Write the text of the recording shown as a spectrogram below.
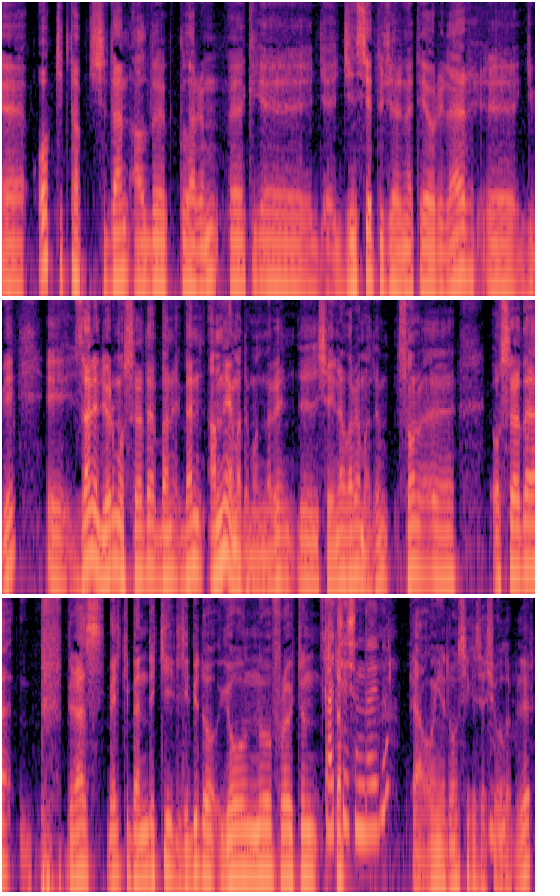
e, o kitapçıdan aldıklarım e, e, cinsiyet üzerine teoriler e, gibi e, zannediyorum o sırada ben, ben anlayamadım onları e, şeyine varamadım sonra e, o sırada püf, biraz belki bendeki libido yoğunluğu Freud'un Kaç kitap... yaşındaydın? Ya 17-18 yaşı olabilir.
